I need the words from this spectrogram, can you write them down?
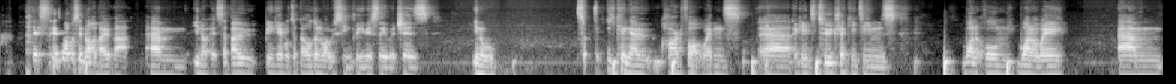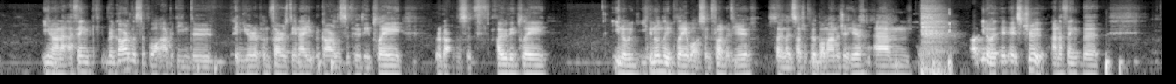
it's, it's, obviously not about that. Um, you know, it's about being able to build on what we've seen previously, which is, you know, sort of eking out hard fought wins uh, against two tricky teams, one at home, one away. Um, you know, and I think regardless of what Aberdeen do in Europe on Thursday night, regardless of who they play, regardless of how they play, you know, you can only play what's in front of you. Sound like such a football manager here. Um, you know, it, it's true, and I think that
